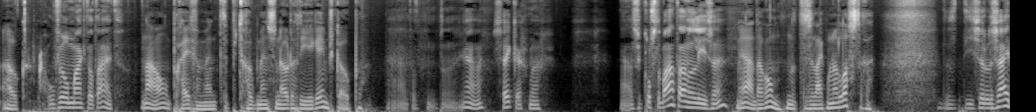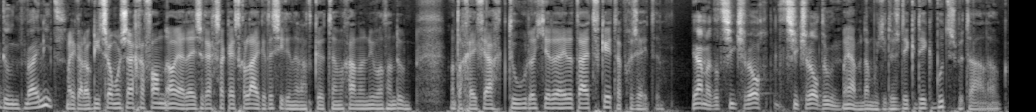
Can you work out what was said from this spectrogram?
Ook. Maar hoeveel maakt dat uit? Nou, op een gegeven moment heb je toch ook mensen nodig die je games kopen. Ja, dat, dat, ja zeker. Maar ja, dat is een kostenbaatanalyse. Ja, daarom. Dat is, lijkt me een lastige. Dus die zullen zij doen, wij niet. Maar je kan ook niet zomaar zeggen van... oh ja, deze rechtszaak heeft gelijk. Het is hier inderdaad kut en we gaan er nu wat aan doen. Want dan geef je eigenlijk toe dat je de hele tijd verkeerd hebt gezeten. Ja, maar dat zie ik ze wel, dat zie ik ze wel doen. Maar ja, maar dan moet je dus dikke, dikke boetes betalen ook.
